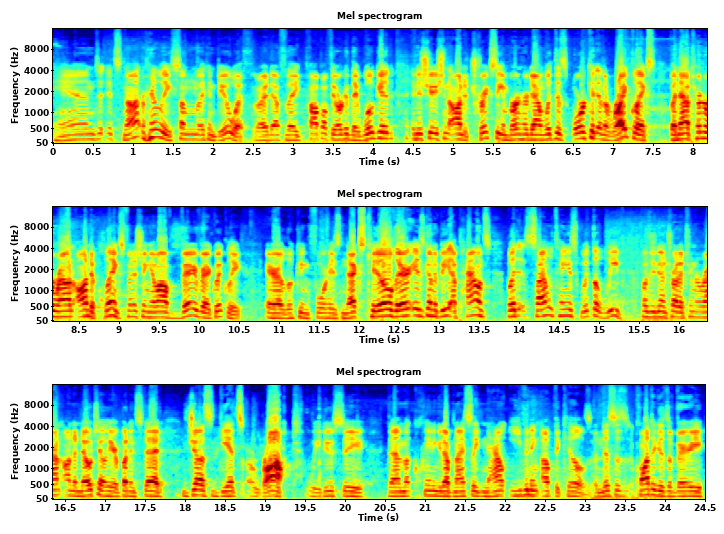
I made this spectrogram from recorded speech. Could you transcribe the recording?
And it's not really something they can deal with, right? After they pop off the Orchid, they will get initiation onto Trixie and burn her down with this Orchid and the right clicks, but now turn around onto Clinkz, finishing him off very, very quickly. Era looking for his next kill. There is going to be a pounce, but simultaneous with the leap. Funzy's going to try to turn around onto No-Tail here, but instead just gets rocked. We do see them cleaning it up nicely, now evening up the kills. And this is, Quantic is a very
